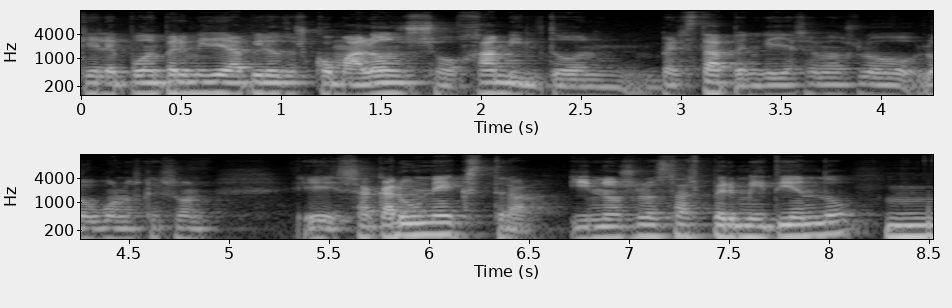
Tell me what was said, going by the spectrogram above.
que le pueden permitir a pilotos como Alonso, Hamilton, Verstappen, que ya sabemos lo, buenos que son, eh, sacar un extra y no se lo estás permitiendo, mm.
